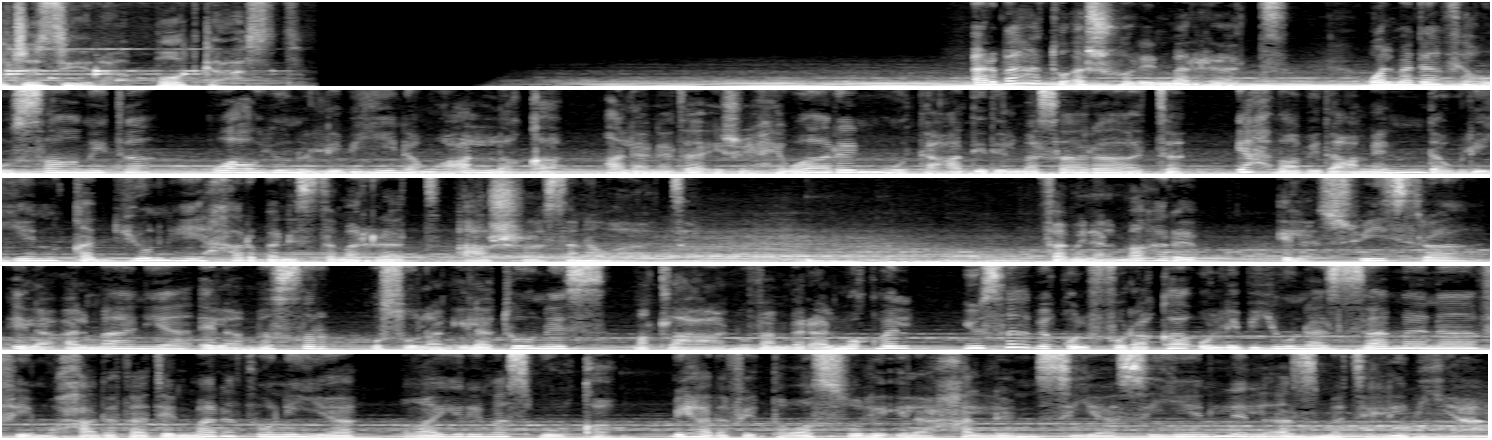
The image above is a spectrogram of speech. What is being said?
الجزيرة بودكاست. أربعة أشهر مرت والمدافع صامتة وعيون الليبيين معلقة على نتائج حوار متعدد المسارات يحظى بدعم دولي قد ينهي حربا استمرت عشر سنوات. فمن المغرب إلى سويسرا إلى ألمانيا إلى مصر وصولا إلى تونس. مطلع نوفمبر المقبل يسابق الفرقاء الليبيون الزمن في محادثات ماراثونية غير مسبوقة بهدف التوصل إلى حل سياسي للأزمة الليبية.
